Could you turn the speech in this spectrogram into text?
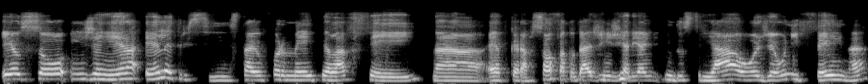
eu sou engenheira eletricista, eu formei pela FEI, na época era só Faculdade de Engenharia Industrial, hoje é Unifei, né?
